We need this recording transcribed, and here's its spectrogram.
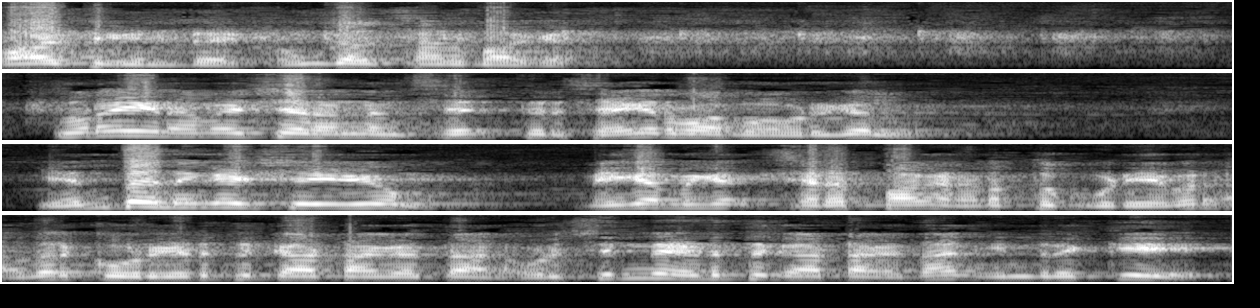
வாழ்த்துகின்றேன் உங்கள் சார்பாக. துறையின் அமைச்சர் அண்ணன் சே- திரு சேகர்பாபு அவர்கள் எந்த நிகழ்ச்சியையும் மிக மிக சிறப்பாக நடத்தக்கூடியவர். அதற்கு ஒரு எடுத்துக்காட்டாகத்தான் ஒரு சின்ன எடுத்துக்காட்டாகத்தான் இன்றைக்கு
